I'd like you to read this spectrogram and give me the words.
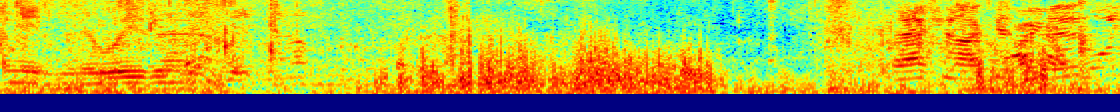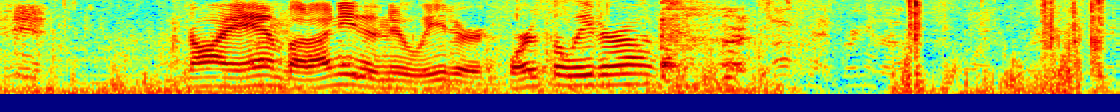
I need a new leader. Action, I can I do got it. hit. No, I am, but I need a new leader. Where's the leader at? Okay, bring it up.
